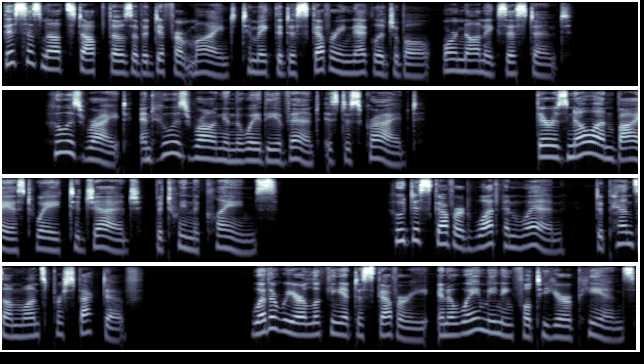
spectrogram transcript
This has not stopped those of a different mind to make the discovery negligible or non existent. Who is right and who is wrong in the way the event is described? There is no unbiased way to judge between the claims. Who discovered what and when depends on one's perspective. Whether we are looking at discovery in a way meaningful to Europeans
